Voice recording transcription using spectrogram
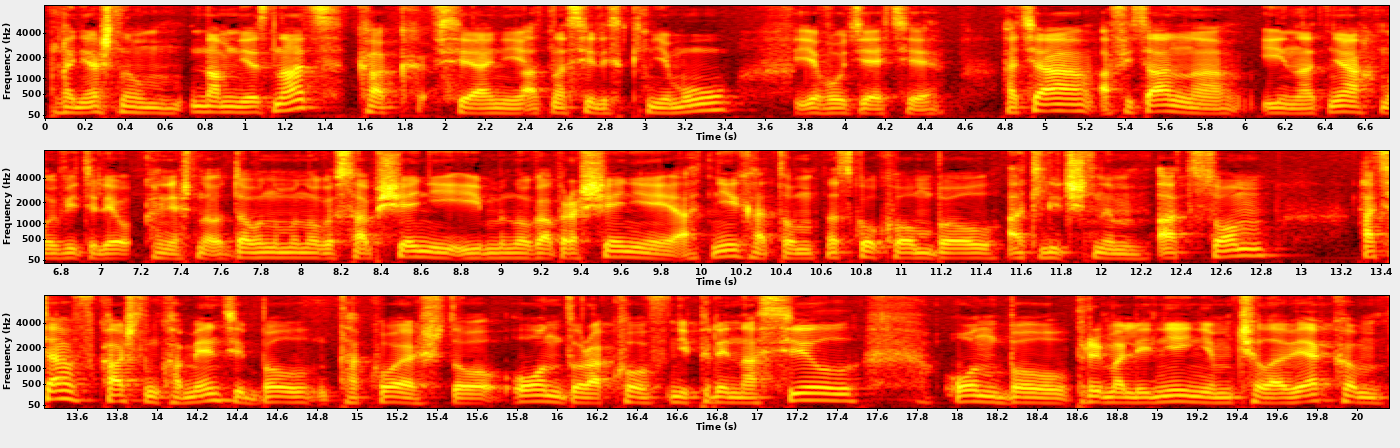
Конечно, нам не знать, как все они относились к нему, его дети. Хотя официально и на днях мы видели, конечно, довольно много сообщений и много обращений от них о том, насколько он был отличным отцом, Хотя в каждом комменте был такое, что он дураков не переносил, он был прямолинейным человеком,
